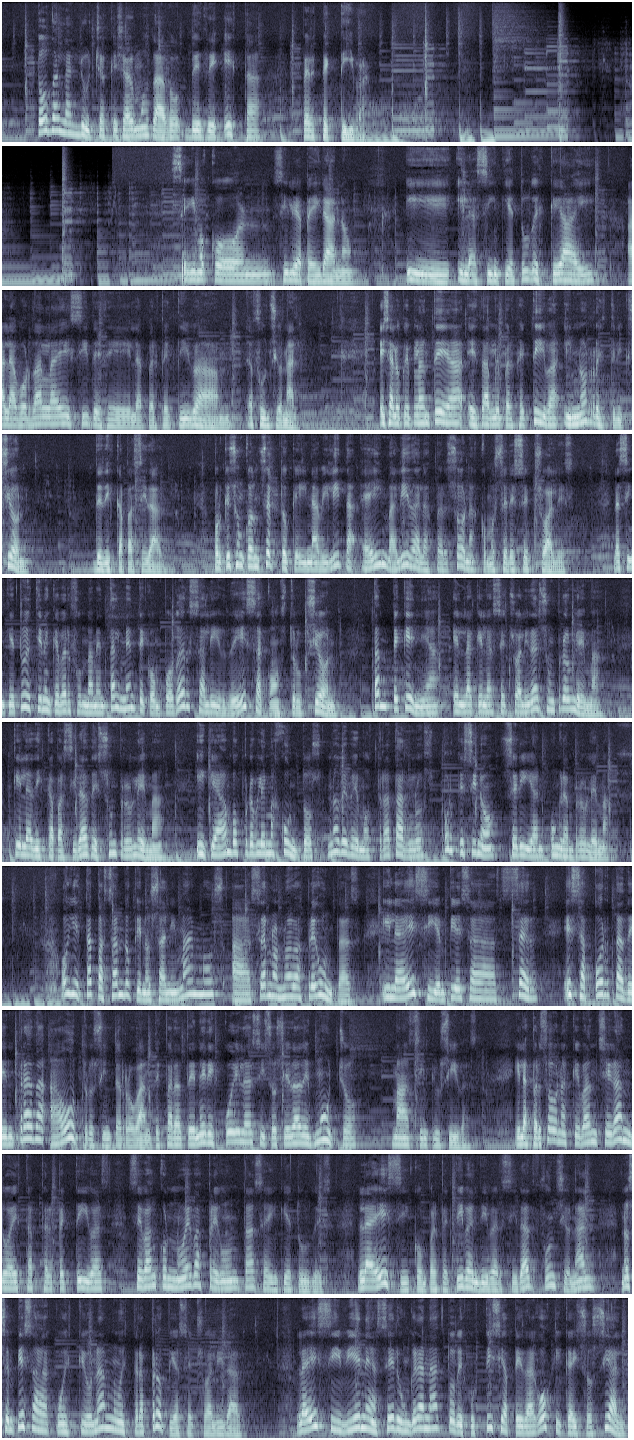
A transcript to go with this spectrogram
todas las luchas que ya hemos dado desde esta perspectiva. Seguimos con Silvia Peirano y, las inquietudes que hay al abordar la ESI desde la perspectiva mm, funcional. Ella lo que plantea es darle perspectiva y no restricción de discapacidad, porque es un concepto que inhabilita e invalida a las personas como seres sexuales. Las inquietudes tienen que ver fundamentalmente con poder salir de esa construcción tan pequeña en la que la sexualidad es un problema, que la discapacidad es un problema y que a ambos problemas juntos no debemos tratarlos porque si no serían un gran problema. Hoy está pasando que nos animamos a hacernos nuevas preguntas y la ESI empieza a ser esa puerta de entrada a otros interrogantes para tener escuelas y sociedades mucho más inclusivas. Y las personas que van llegando a estas perspectivas se van con nuevas preguntas e inquietudes. La ESI, con perspectiva en diversidad funcional, nos empieza a cuestionar nuestra propia sexualidad. La ESI viene a ser un gran acto de justicia pedagógica y social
